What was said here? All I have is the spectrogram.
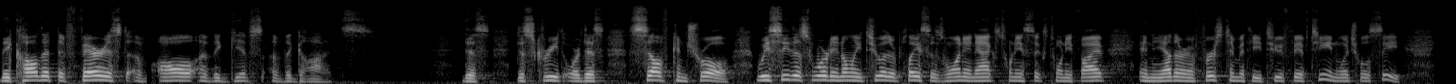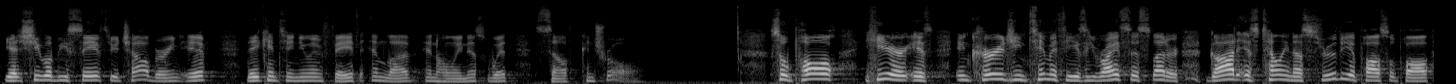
They called it the fairest of all of the gifts of the gods. this discreet or this self control. We see this word in only two other places, one in Acts 26 25, and the other in 1 Timothy 2 15, which we'll see. Yet she will be saved through childbearing if they continue in faith and love and holiness with self control. So, Paul here is encouraging Timothy as he writes this letter. God is telling us through the Apostle Paul,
